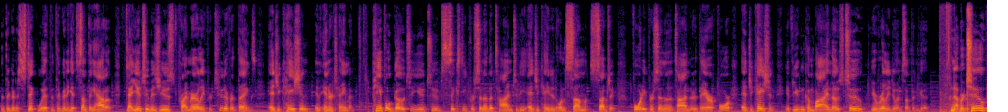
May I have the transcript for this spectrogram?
that they're going to stick with that they're going to get something out of. Now YouTube is used primarily for two different things education and entertainment. People go to YouTube 60% of the time to be educated on some subject 40% of the time they're there for education. If you can combine those two you're really doing something good. Number two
